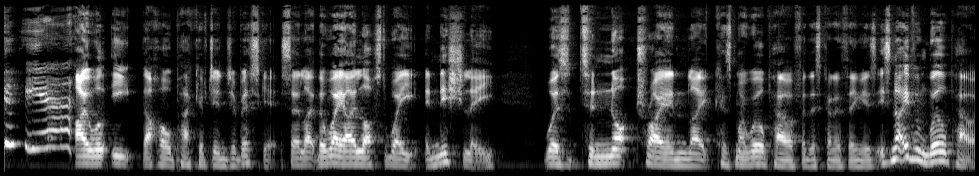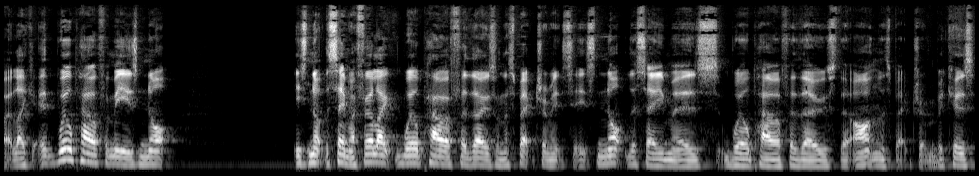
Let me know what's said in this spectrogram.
Yeah. I will eat the whole pack of ginger biscuits. So like the way I lost weight initially was to not try and like because my willpower for this kind of thing is it's not even willpower. Like uh, willpower for me is not is not the same. I feel like willpower for those on the spectrum it's it's not the same as willpower for those that aren't on the spectrum because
